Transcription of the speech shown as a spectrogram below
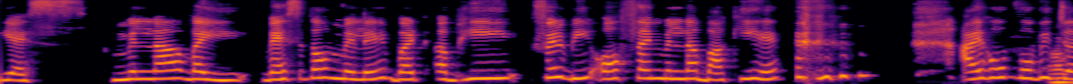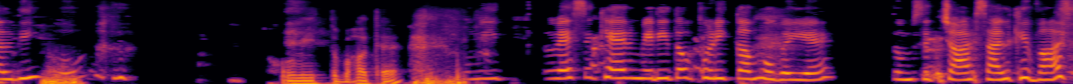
yes मिलना वही वैसे तो हम मिले बट अभी फिर भी ऑफलाइन मिलना बाकी है। आई होप वो भी हाँ। जल्दी हो। उम्मीद तो बहुत है। उम्मीद वैसे खैर मेरी तो थोड़ी कम हो गई है तुमसे चार साल के बाद।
